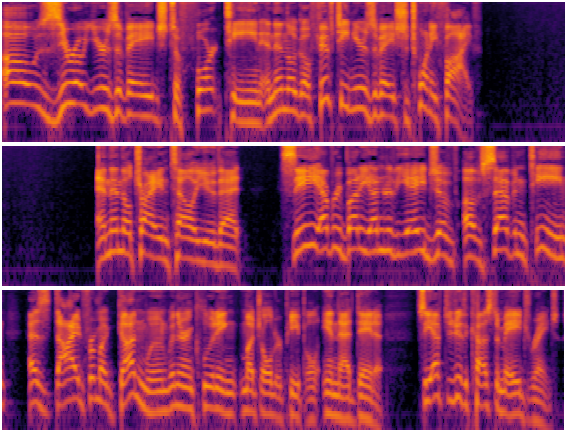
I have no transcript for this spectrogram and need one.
oh, zero years of age to 14, and then they'll go 15 years of age to 25. And then they'll try and tell you that, see, everybody under the age of, of 17 has died from a gun wound when they're including much older people in that data. So you have to do the custom age range,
